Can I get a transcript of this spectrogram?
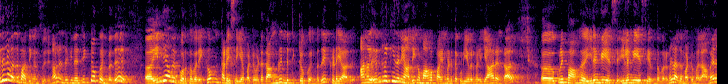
இதில் வந்து பார்த்தீங்கன்னு சொல்லிட்டுனால் இன்றைக்கு இந்த டிக்டாக் என்பது இந்தியாவை பொறுத்த வரைக்கும் தடை செய்யப்பட்டு விட்டது. அங்கு இந்த டிக்டாக் என்பது கிடையாது. ஆனால் இன்றைக்கு இதனை அதிகமாக பயன்படுத்தக்கூடியவர்கள் யார் என்றால் குறிப்பாக இலங்கையை சே- இலங்கையை சேர்ந்தவர்கள் அது மட்டுமல்லாமல்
